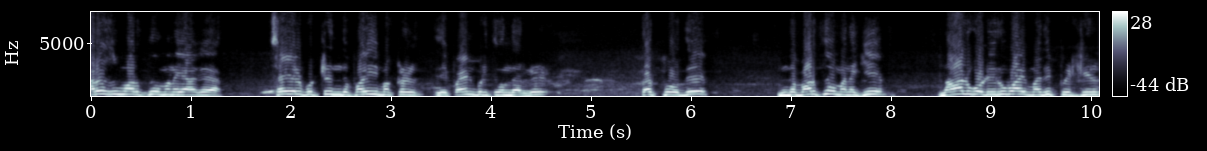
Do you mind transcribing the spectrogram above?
அரசு மருத்துவமனையாக செயல்பட்டு இந்த பகுதி மக்கள் இதை பயன்படுத்தி வந்தார்கள். தற்போது இந்த மருத்துவமனைக்கு நாலு கோடி ரூபாய் மதிப்பீட்டில்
